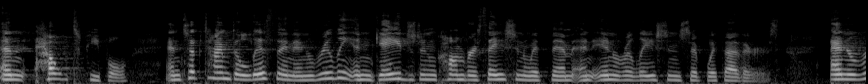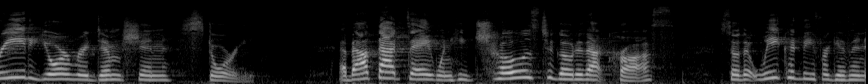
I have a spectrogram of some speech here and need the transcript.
and helped people and took time to listen and really engaged in conversation with them and in relationship with others. And read your redemption story about that day when he chose to go to that cross so that we could be forgiven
